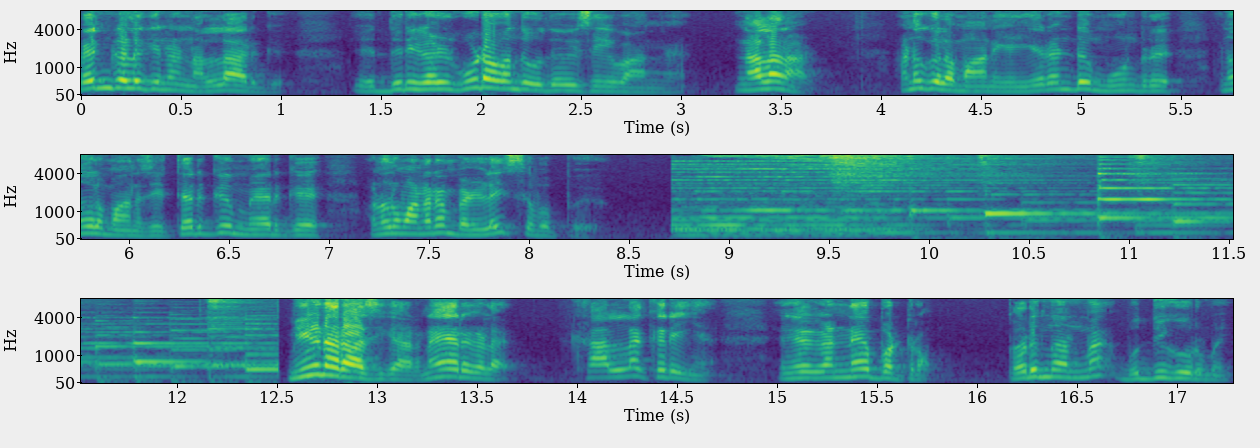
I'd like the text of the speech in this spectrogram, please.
பெண்களுக்கு இன்னும் நல்லா இருக்குது எதிரிகள் கூட வந்து உதவி செய்வாங்க. நல்ல நாள். அனுகூலமான இரண்டு மூன்று அனுகூலமான தெற்கு மேற்கு அனுகூலமான நிறம் வெள்ளை சிவப்பு. மீனராசிக்கார நேயர்களை கலக்கிறீங்க. எங்கள் கண்ணே பற்றோம். பெருந்தன்மை புத்தி கூர்மை.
